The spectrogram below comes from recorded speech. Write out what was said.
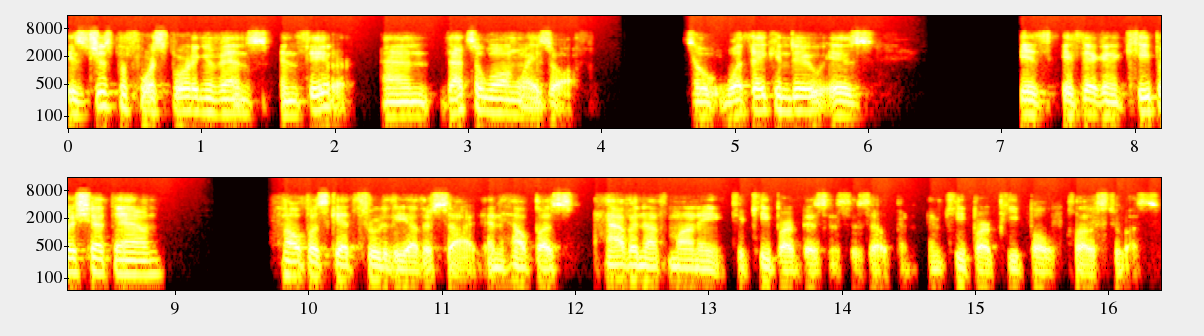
is just before sporting events and theater. And that's a long ways off. So what they can do is is if they're going to keep us shut down, help us get through to the other side and help us have enough money to keep our businesses open and keep our people close to us.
